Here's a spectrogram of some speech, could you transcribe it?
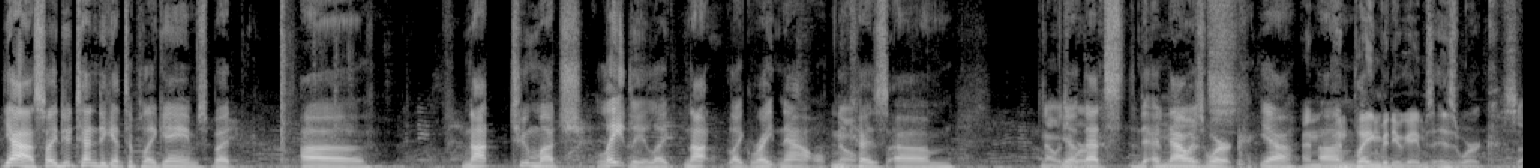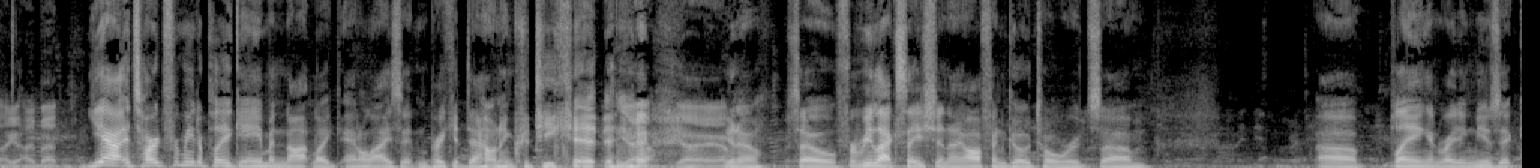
yeah, so I do tend to get to play games, but uh, not too much lately. Like not like right now, No. because um, Now it's yeah, work. that's And now is it's- work. Yeah, And, um, and playing video games is work, so I, I bet. Yeah, it's hard for me to play a game and not like analyze it and break it down and critique it. And, Yeah, yeah, yeah. yeah. you know, so for relaxation, I often go towards um, uh, playing and writing music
